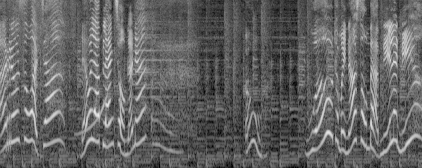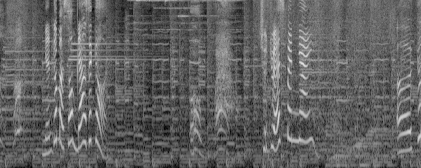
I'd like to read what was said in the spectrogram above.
อรุณสวัสดิ์จ้า ได้เวลาแปลงโฉมแล้วนะ โอ้ว้าวทำไมหน้าโทรมแบบนี้ล่ะเนี่ย งั้นก็มาซ่อมหน้าซะก่อนชุดเดรสเป็นไง เออก็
